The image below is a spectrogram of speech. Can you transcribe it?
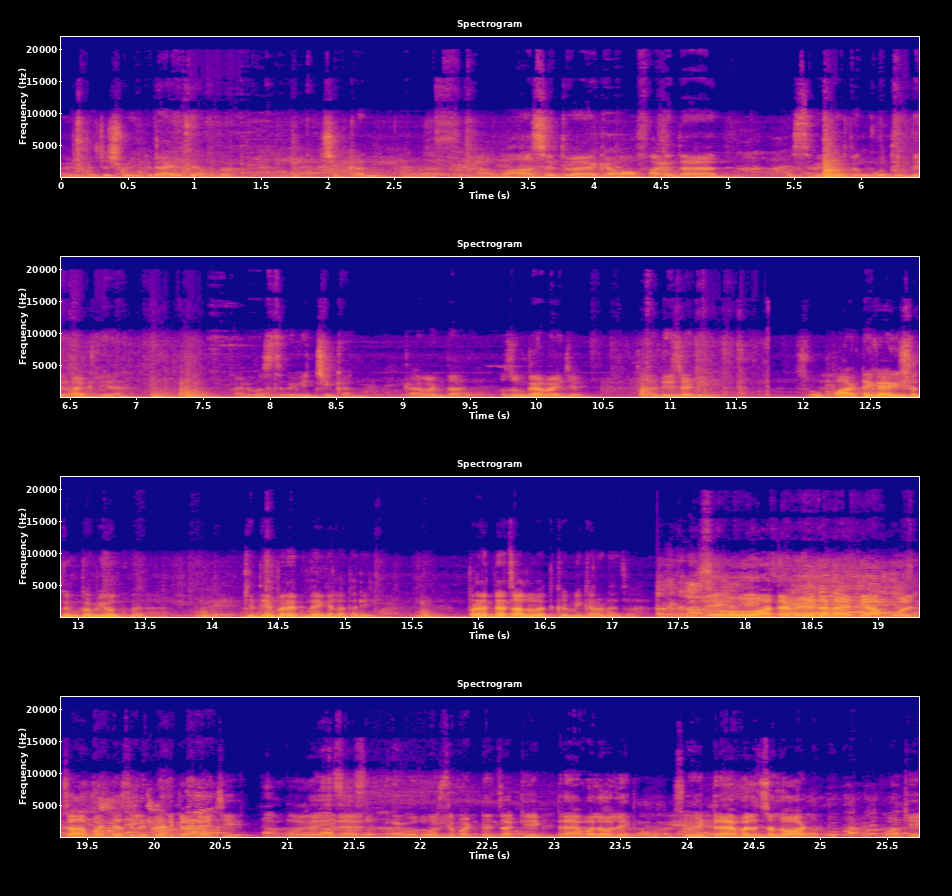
आणि त्याच्याशिवाय इकडे आहे ते आपलं चिकन वास येतोय काय वाफा येत आहेत. मस्तपैकी वरतून कोथिंबीर टाकली आहे. आणि मस्तपैकी चिकन काय म्हणता? अजून काय पाहिजे? पार्टीसाठी सो पार्ट्या काय आयुष्यातून कमी होत नाही किती प्रयत्न केला तरी? प्रयत्न चालू आहेत कमी करण्याचा. सो आता वेळ झाला आहे ती अमोलचा बर्थडे सेलिब्रेट करण्याची. मस्त बर्थडेचा केक ट्रॅव्हल ओलिक सो हे ट्रॅव्हलचं लॉट ओके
